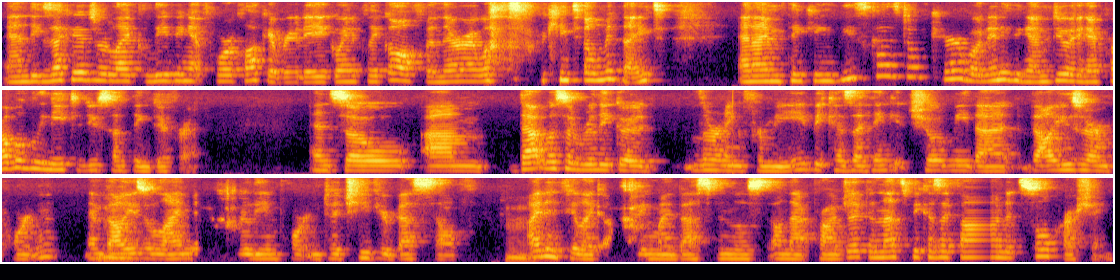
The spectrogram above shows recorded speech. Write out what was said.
And the executives were like leaving at four o'clock every day, going to play golf. And there I was working till midnight. And I'm thinking, these guys don't care about anything I'm doing. I probably need to do something different. And so um, that was a really good learning for me because I think it showed me that values are important and mm-hmm. values alignment is really important to achieve your best self. Mm. I didn't feel like I was doing my best in those on that project, and that's because I found it soul crushing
